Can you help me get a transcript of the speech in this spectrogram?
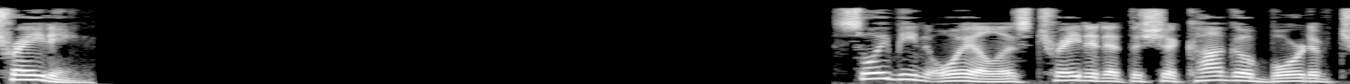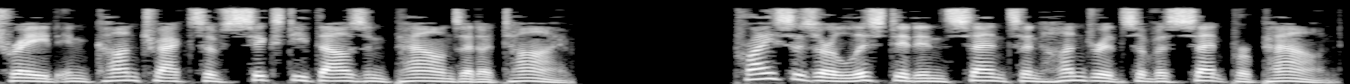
Trading Soybean oil is traded at the Chicago Board of Trade in contracts of £60,000 at a time. Prices are listed in cents and hundredths of a cent per pound.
